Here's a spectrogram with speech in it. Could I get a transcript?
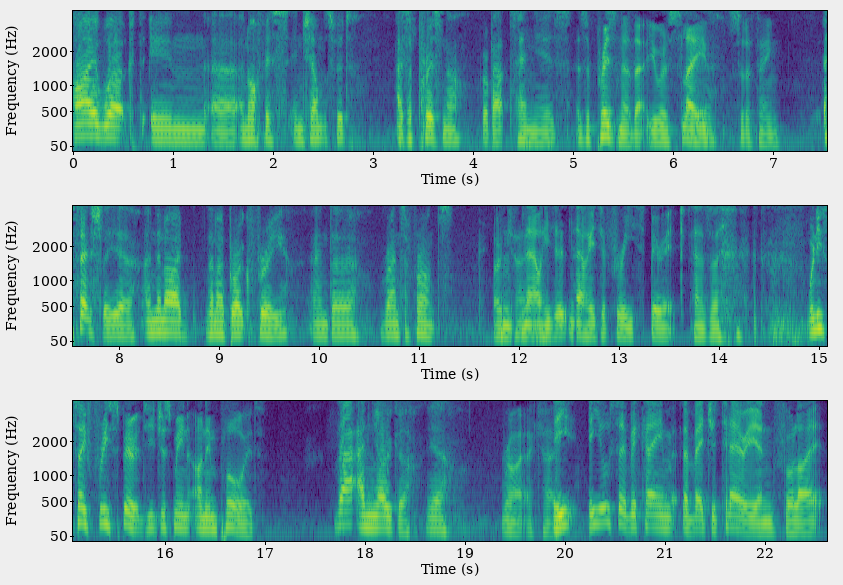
I worked in uh, an office in Chelmsford as a prisoner for about ten years. As a prisoner, that you were a slave, Yeah. sort of thing. Essentially, yeah. And then I then I broke free and uh, ran to France. Okay. Now he's a, now he's a free spirit. As a when you say free spirit, do you just mean unemployed? That and yoga, yeah. Right. Okay. he he also became a vegetarian for like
